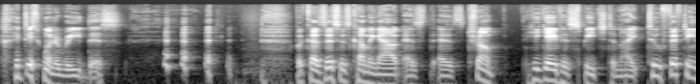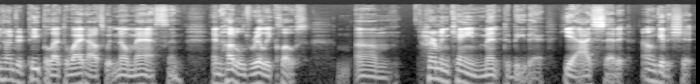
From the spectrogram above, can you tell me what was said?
I did want to read this because this is coming out as as Trump. He gave his speech tonight to 1,500 people at the White House with no masks and, and huddled really close. Um, Herman Cain meant to be there. Yeah, I said it. I don't give a shit.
